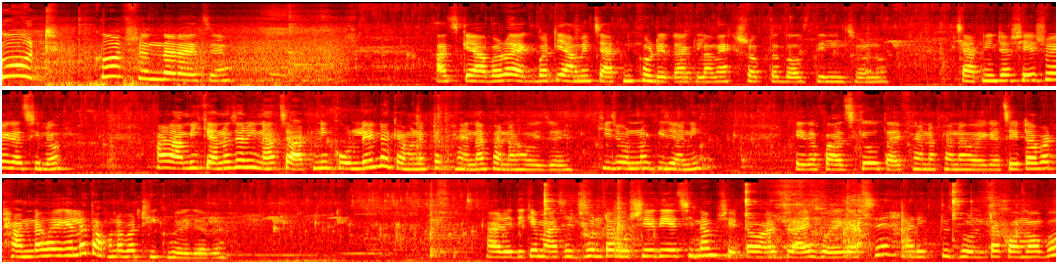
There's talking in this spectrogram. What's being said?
গুড খুব সুন্দর হয়েছে। আজকে আবারও এক বাটি আমের চাটনি করে রাখলাম এক সপ্তাহ দশ দিনের জন্য। চাটনিটা শেষ হয়ে গেছিল। আর আমি কেন জানি না চাটনি করলেই না কেমন একটা ফেনা ফেনা হয়ে যায়। কি জন্য কি জানি। দেখো আজকেও তাই ফেনা ফেনা হয়ে গেছে। এটা আবার ঠান্ডা হয়ে গেলে তখন আবার ঠিক হয়ে যাবে। আর এদিকে মাছের ঝোলটা বসিয়ে দিয়েছিলাম, সেটাও আর প্রায় হয়ে গেছে। আর একটু ঝোলটা কমাবো।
